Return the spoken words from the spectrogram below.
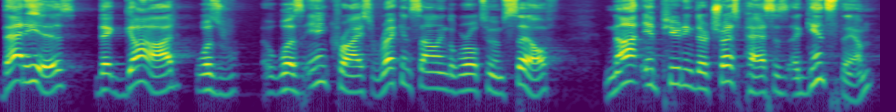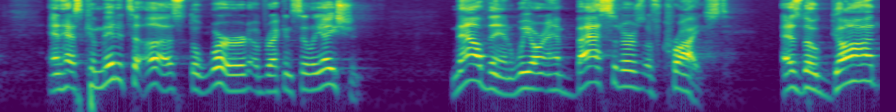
That is, that God was, was in Christ reconciling the world to himself, not imputing their trespasses against them and has committed to us the word of reconciliation. Now then, we are ambassadors of Christ. As though God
